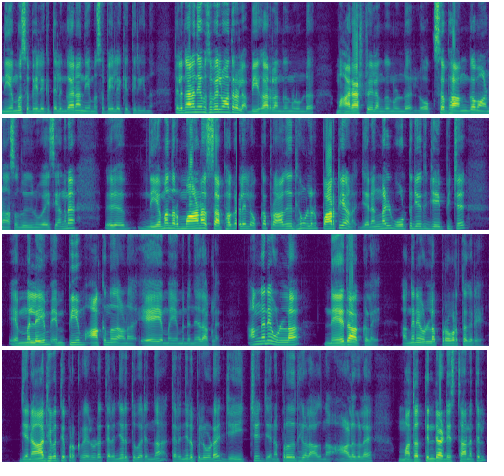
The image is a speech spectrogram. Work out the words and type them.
നിയമസഭയിലേക്ക് തെലങ്കാന നിയമസഭയിലേക്ക് എത്തിയിരിക്കുന്നത്. തെലങ്കാന നിയമസഭയിൽ മാത്രമല്ല ബീഹാറിൽ അംഗങ്ങളുണ്ട് മഹാരാഷ്ട്രയിൽ അംഗങ്ങളുണ്ട് ലോക്സഭ അംഗമാണ് അസദുദ്ദീൻ വൈസി അങ്ങനെ നിയമനിർമ്മാണ സഭകളിലൊക്കെ പ്രാതിനിധ്യമുള്ളൊരു പാർട്ടിയാണ്. ജനങ്ങൾ വോട്ട് ചെയ്ത് ജയിപ്പിച്ച് എം എൽ എയും എം പിയും ആക്കുന്നതാണ് എ എം ഐ എമ്മിന്റെ നേതാക്കളെ. അങ്ങനെയുള്ള നേതാക്കളെ അങ്ങനെയുള്ള പ്രവർത്തകരെ ജനാധിപത്യ പ്രക്രിയയിലൂടെ തിരഞ്ഞെടുത്ത് വരുന്ന തിരഞ്ഞെടുപ്പിലൂടെ ജയിച്ച് ജനപ്രതിനിധികളാകുന്ന ആളുകളെ മതത്തിന്റെ അടിസ്ഥാനത്തിൽ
